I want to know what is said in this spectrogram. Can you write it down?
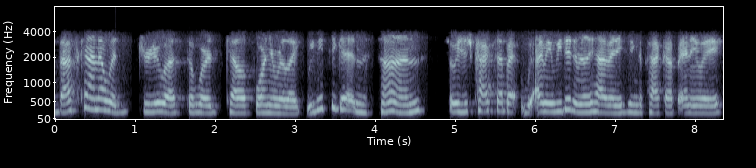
that's kind of what drew us towards California. We're like, we need to get in the sun. So we just packed up. I mean, we didn't really have anything to pack up anyway.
